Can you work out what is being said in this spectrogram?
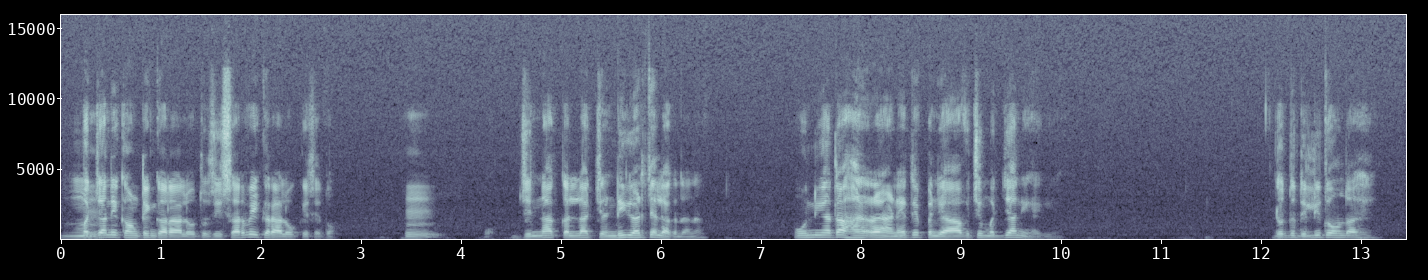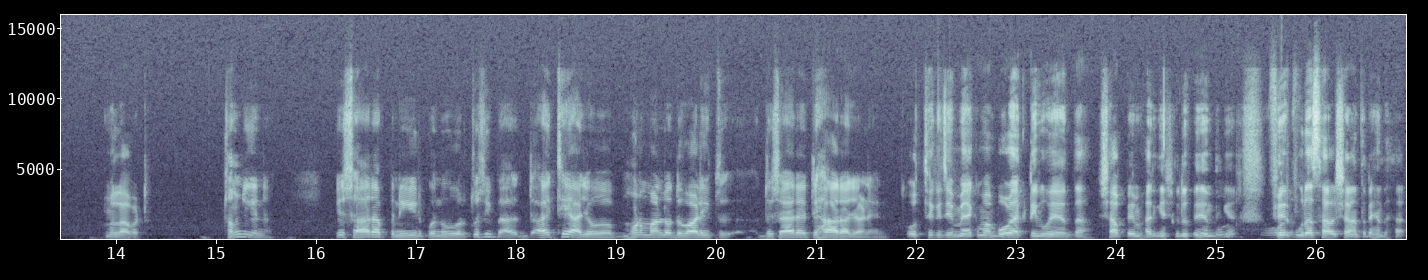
ਮੱਝਾਂ ਦੀ ਕਾਊਂਟਿੰਗ ਕਰਾ ਲਓ ਤੁਸੀਂ ਸਰਵੇ ਕਰਾ ਲਓ ਕਿਸੇ ਤੋਂ। ਹੂੰ। ਜਿੰਨਾ ਕੱਲਾ ਚੰਡੀਗੜ੍ਹ 'ਚ ਲੱਗਦਾ ਨਾ ਉਨੀਆਂ ਤਾਂ ਹਰਿਆਣੇ ਤੇ ਪੰਜਾਬ 'ਚ ਮੱਝਾਂ ਨਹੀਂ ਹੈਗੀਆਂ। ਦੁੱਧ ਦਿੱਲੀ ਤੋਂ ਆਉਂਦਾ ਇਹ। ਮਿਲਾਵਟ। ਸਮਝ ਗਏ ਨਾ? ਇਹ ਸਾਰਾ ਪਨੀਰ ਪਨੂਰ ਤੁਸੀਂ ਅ- ਇੱਥੇ ਆ ਜਾਓ ਹੁਣ ਮੰਨ ਲਓ ਦੀਵਾਲੀ ਤ- ਦੁਸਹਿਰੇ ਤਿਉਹਾਰ ਆ ਜਾਣੇ ਨੇ। ਉੱਥੇ ਕਿ ਜੇ ਮਹਿਕਮਾ ਬਹੁਤ ਐਕਟਿਵ ਹੋ ਜਾਂਦਾ ਛਾਪੇ ਮਾਰੀਆਂ ਸ਼ੁਰੂ ਹੋ ਜਾਂਦੀਆਂ ਫਿਰ ਪੂਰਾ ਸਾਲ ਸ਼ਾਂਤ ਰਹਿੰਦਾ।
